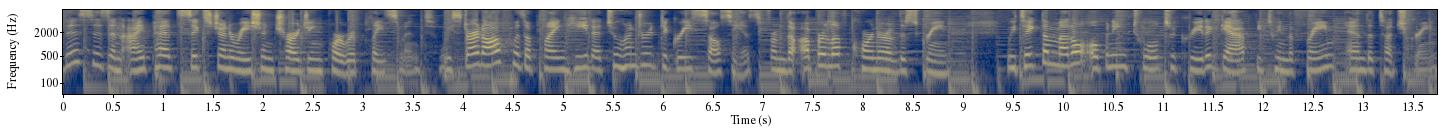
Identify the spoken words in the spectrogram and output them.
This is an iPad 6th generation charging port replacement. We start off with applying heat at 200 degrees Celsius from the upper left corner of the screen. We take the metal opening tool to create a gap between the frame and the touchscreen.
